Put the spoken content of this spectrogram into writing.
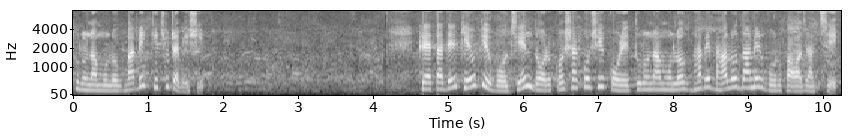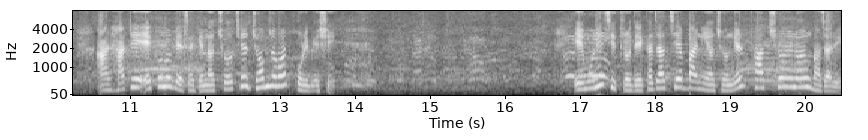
তুলনামূলকভাবে কিছুটা বেশি। ক্রেতাদের কেউ কেউ বলছেন, দর কষাকষি করে তুলনামূলকভাবে ভালো দামের গরু পাওয়া যাচ্ছে। আর হাটে এখনও বেচাকেনা চলছে জমজমাট পরিবেশে। এমনই চিত্র দেখা যাচ্ছে বানিয়াচঙ্গের ফাঁসশয় নং বাজারে।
